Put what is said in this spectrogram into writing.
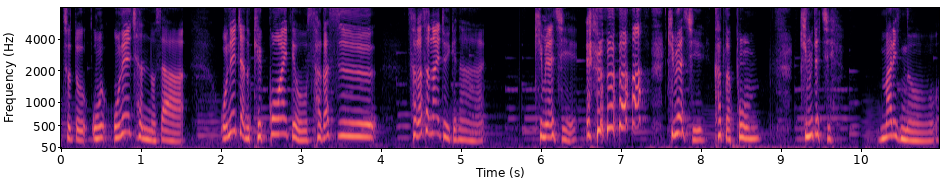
ちょっとお、お姉ちゃんのさ、お姉ちゃんの結婚相手を探す、探さないといけない。君たち。君たち、肩ポン。君たち、マリンの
